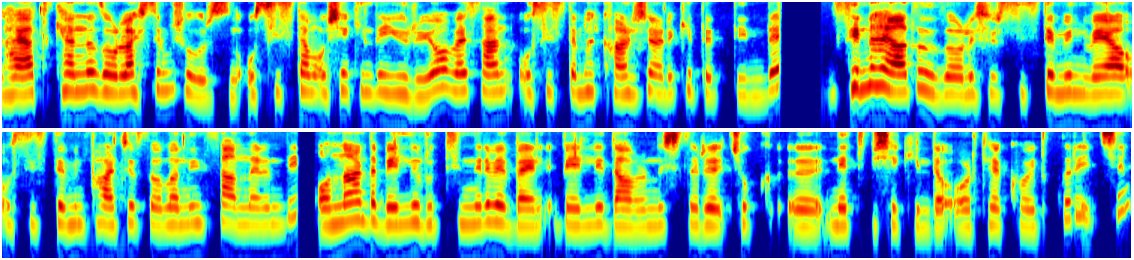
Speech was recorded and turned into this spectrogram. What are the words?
hayatı kendine zorlaştırmış olursun. O sistem o şekilde yürüyor ve sen o sisteme karşı hareket ettiğinde senin hayatın zorlaşır sistemin veya o sistemin parçası olan insanların değil. Onlar da belli rutinleri ve belli davranışları çok e, net bir şekilde ortaya koydukları için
